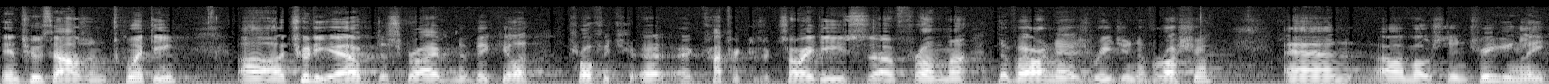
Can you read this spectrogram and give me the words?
In 2020, uh, Chudaev described Navicula trophicotrichoides uh, uh, from uh, the Voronezh region of Russia. And uh, most intriguingly,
